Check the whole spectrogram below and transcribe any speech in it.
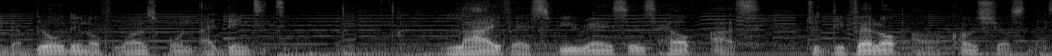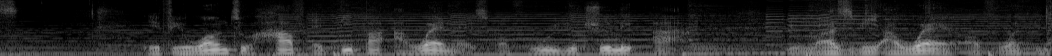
in the building of one's own identity. Life experiences help us to develop our consciousness. If you want to have a deeper awareness of who you truly are, you must be aware of what is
